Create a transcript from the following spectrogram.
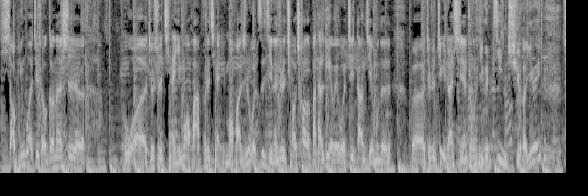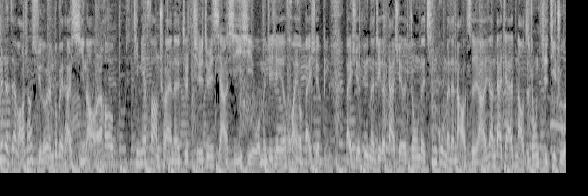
小苹果》这首歌呢是。我就是潜移默化，不是潜移默化，就是我自己呢，就是悄悄的把它列为我这档节目的，呃，就是这一段时间中的一个禁曲了。因为真的在网上许多人都被他洗脑，然后今天放出来呢，就其实就是想洗一洗我们这些患有白血病、白血病的这个大学中的亲姑们的脑子，然后让大家脑子中只记住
